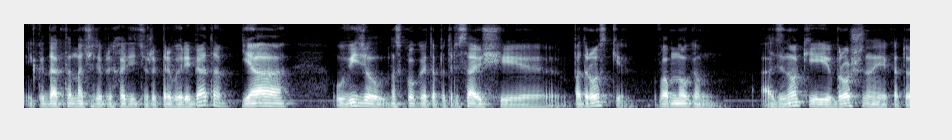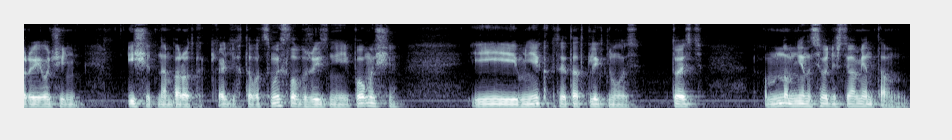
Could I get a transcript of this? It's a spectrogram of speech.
И когда к нам начали приходить уже первые ребята, я увидел, насколько это потрясающие подростки, во многом одинокие, брошенные, которые очень ищут, наоборот, каких-то вот смыслов в жизни и помощи. И мне как-то это откликнулось. То есть ну, мне на сегодняшний момент там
